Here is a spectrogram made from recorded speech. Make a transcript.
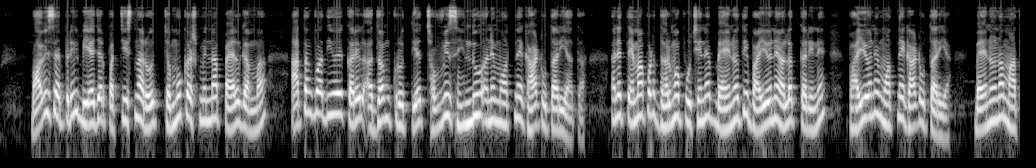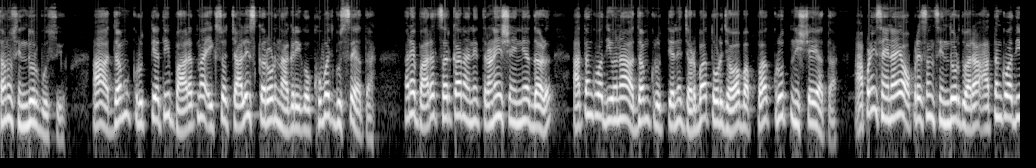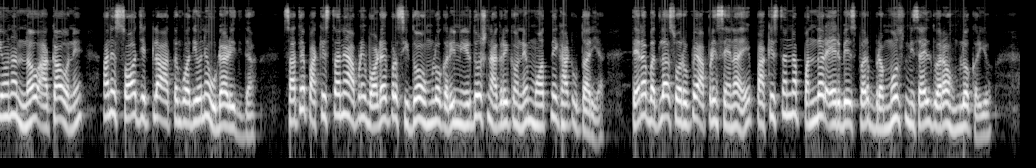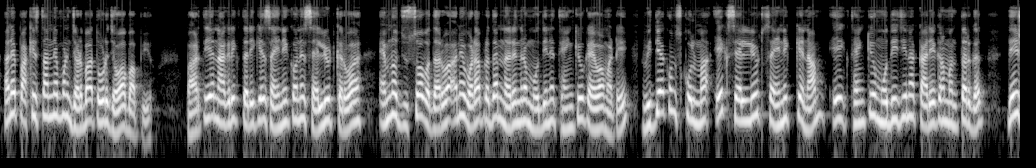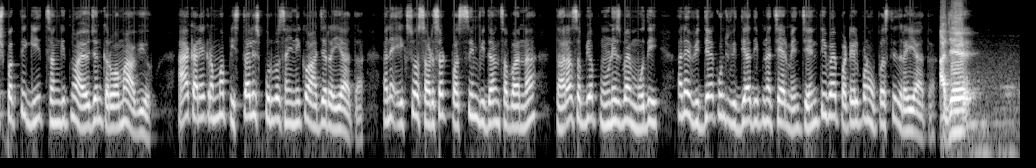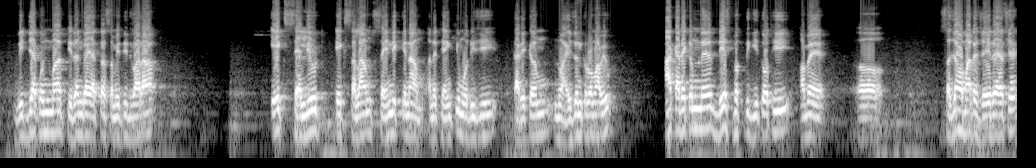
બાવીસ એપ્રિલ બે હજાર પચીસના રોજ જમ્મુ કાશ્મીરના પહેલગામમાં આતંકવાદીઓએ કરેલ અધમ કૃત્ય છવ્વીસ હિન્દુ અને મોતને ઘાટ ઉતાર્યા હતા અને તેમાં પણ ધર્મ પૂછીને બહેનોથી ભાઈઓને અલગ કરીને ભાઈઓને મોતને ઘાટ ઉતાર્યા. બહેનોના માથાનું સિંદૂર પૂસ્યું. આ અધમ કૃત્યથી ભારતના એકસો ચાલીસ કરોડ નાગરિકો ખૂબ જ ગુસ્સે હતા અને ભારત સરકાર અને ત્રણેય સૈન્ય દળ આતંકવાદીઓના અધમ કૃત્યને જડબાતોડ જવાબ આપવા કૃત નિશ્ચય હતા. આપણી સેનાએ ઓપરેશન સિંદૂર દ્વારા આતંકવાદીઓના નવ આકાઓને અને સો જેટલા આતંકવાદીઓને ઉડાડી દીધા. સાથે પાકિસ્તાને આપણી બોર્ડર પર સીધો હુમલો કરી નિર્દોષ નાગરિકોને મોતની ઘાટ ઉતાર્યા. તેના બદલા સ્વરૂપે આપણી સેનાએ પાકિસ્તાનના પંદર એરબેઝ પર બ્રહ્મોસ મિસાઇલ દ્વારા હુમલો કર્યો અને પાકિસ્તાનને પણ જડબાતોડ જવાબ આપ્યો. ભારતીય નાગરિક તરીકે સૈનિકોને સેલ્યુટ કરવા, એમનો જુસ્સો વધારવા અને વડાપ્રધાન નરેન્દ્ર મોદીને થેન્ક યુ કહેવા માટે વિદ્યાકુંજ સ્કૂલમાં એક સેલ્યુટ સૈનિક કે નામ, એક થેન્ક યુ મોદીજીના કાર્યક્રમ અંતર્ગત દેશભક્તિ ગીત સંગીતનું આયોજન કરવામાં આવ્યું. આ કાર્યક્રમમાં પિસ્તાલીસ પૂર્વ સૈનિકો હાજર રહ્યા હતા અને એકસો સડસઠ પશ્ચિમ વિધાનસભાના ધારાસભ્ય પૂર્ણેશભાઈ મોદી અને વિદ્યાકુંજ વિદ્યાદીપના ચેરમેન જયંતિભાઈ પટેલ પણ ઉપસ્થિત રહ્યા હતા. આજે વિદ્યાકુંજમાં તિરંગા યાત્રા સમિતિ દ્વારા એક સેલ્યુટ, એક સલામ સૈનિક કે નામ અને થેન્ક યુ મોદીજી કાર્યક્રમનું આયોજન કરવામાં આવ્યું. આ કાર્યક્રમને દેશભક્તિ ગીતોથી અમે સજાવવા માટે જઈ રહ્યા છે.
